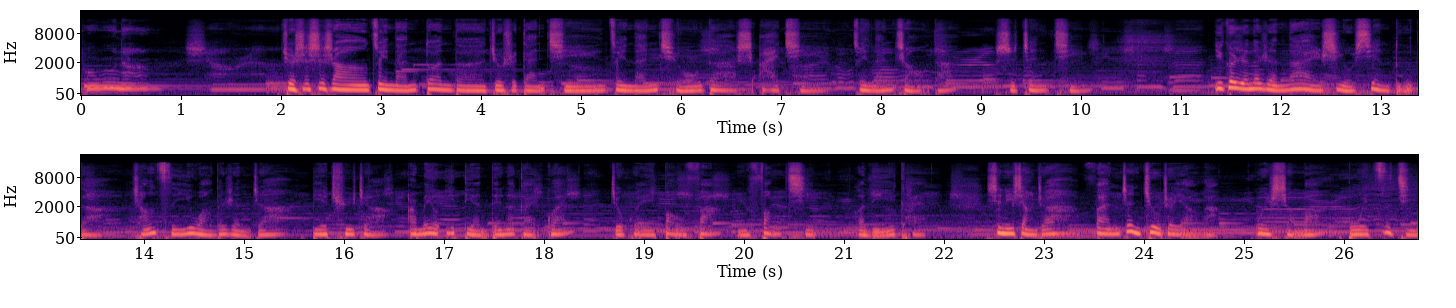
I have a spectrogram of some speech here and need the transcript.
不能相认。确实，世上最难断的就是感情，最难求的是爱情，最难找的是真情。一个人的忍耐是有限度的，长此以往的忍着、憋屈着，而没有一点点的改观，就会爆发与放弃和离开。心里想着，反正就这样了。为什么不为自己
